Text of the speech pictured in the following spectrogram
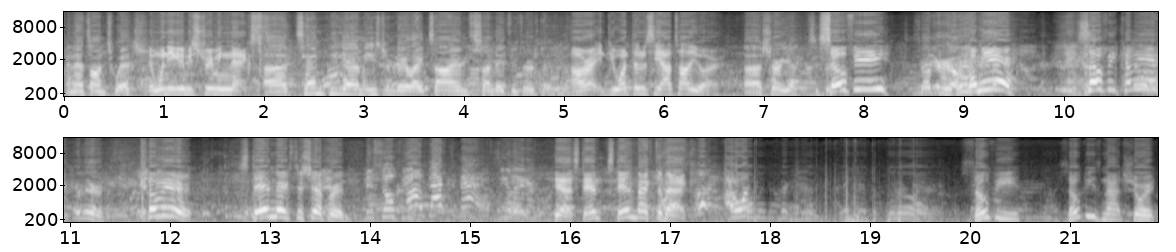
And that's on Twitch. And when are you going to be streaming next? Uh, 10 p.m. Eastern Daylight Time, Sunday through Thursday. All right. And do you want them to see how tall you are? Uh, sure, yeah. Sophie, Sophie, come here. Sophie, come here. Come here. Come here. Stand next to Shepard. Miss Sophie. Oh, back to back. See you later. Yeah, stand stand back to back. Oh. I want. Sophie, Sophie's not short.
